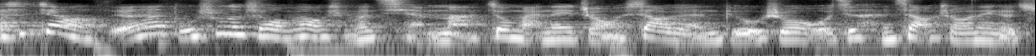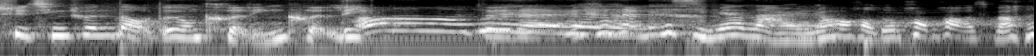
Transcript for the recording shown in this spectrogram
是这样样子。原来读书的时候没有什么钱嘛，就买那种校园，比如说我记得很小时候那个去青春痘都用可伶可俐。对对对，那个洗面奶，然后好多泡泡是吧？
